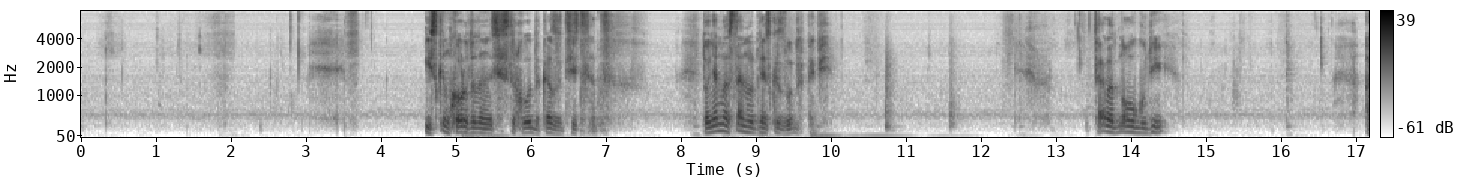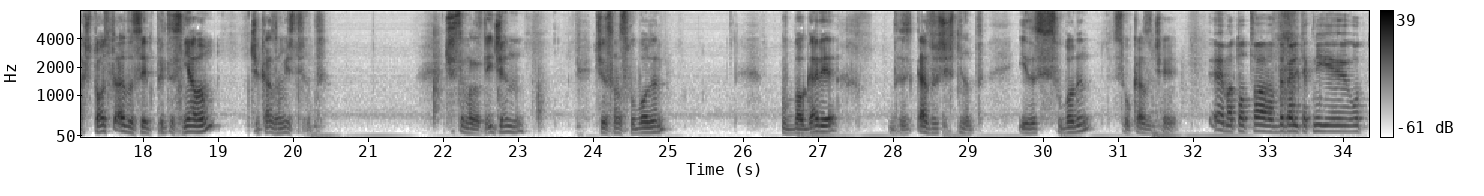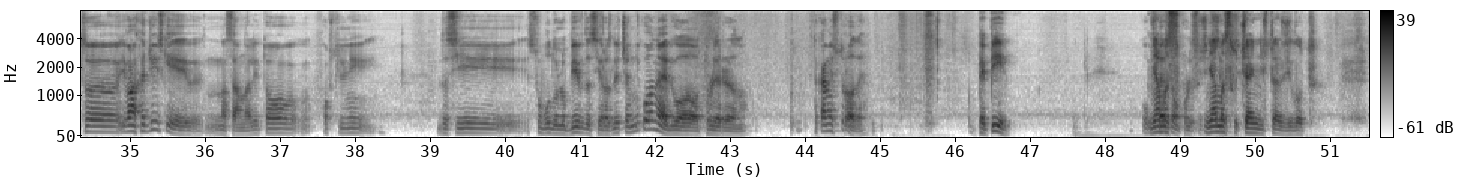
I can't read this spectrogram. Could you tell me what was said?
Искам хората да не се страхуват да казват истината. То няма да стане от днеска за утре, Пепи. Трябват много години. А що аз трябва да се притеснявам, че казвам истината? Че съм различен, че съм свободен. В България да си казваш истината и да си свободен, се оказа, че е, ма то това в дебелите книги от е, Иван Хаджийски насам, нали? То в общи линии да си свободолюбив, да си различен, никога не е било толерирано. Така ми струва да е. Пепи, няма, няма случайни неща в живота.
